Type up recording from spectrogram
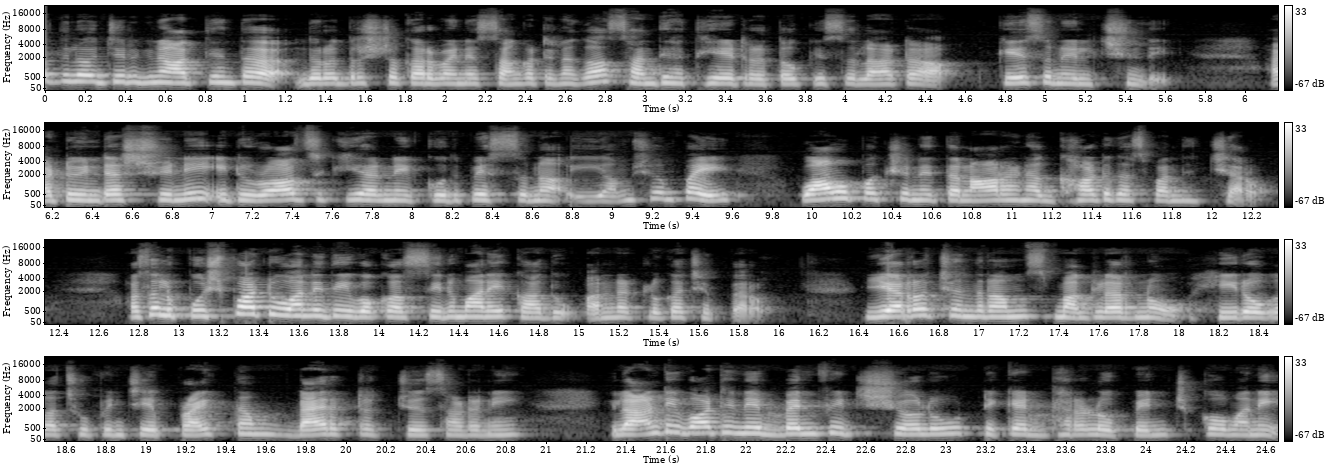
ఏడాదిలో జరిగిన అత్యంత దురదృష్టకరమైన సంఘటనగా సంధ్య థియేటర్తో కిసులాట కేసు నిలిచింది. అటు ఇండస్ట్రీని ఇటు రాజకీయాన్ని కుదిపేస్తున్న ఈ అంశంపై వామపక్ష నేత నారాయణ ఘాటుగా స్పందించారు. అసలు పుష్ప టూ అనేది ఒక సినిమానే కాదు అన్నట్లుగా చెప్పారు. ఎర్రచంద్రం స్మగ్లర్ను హీరోగా చూపించే ప్రయత్నం డైరెక్టర్ చేశాడని ఇలాంటి వాటిని బెనిఫిట్ షోలు టికెట్ ధరలు పెంచుకోమని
